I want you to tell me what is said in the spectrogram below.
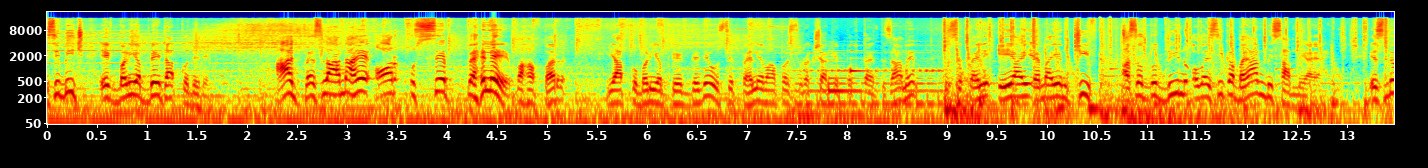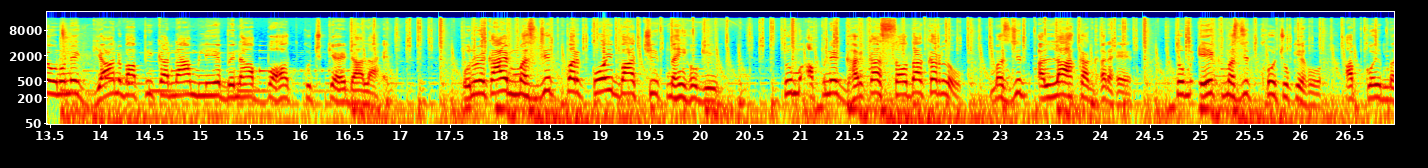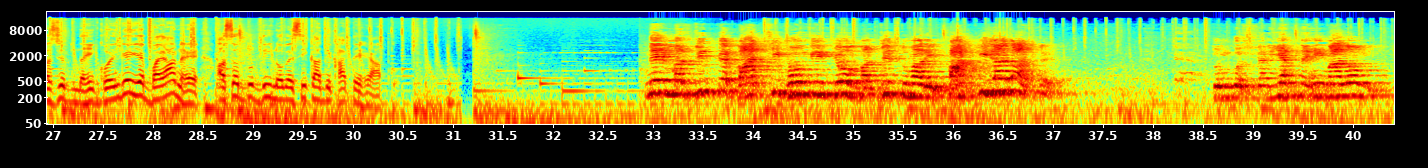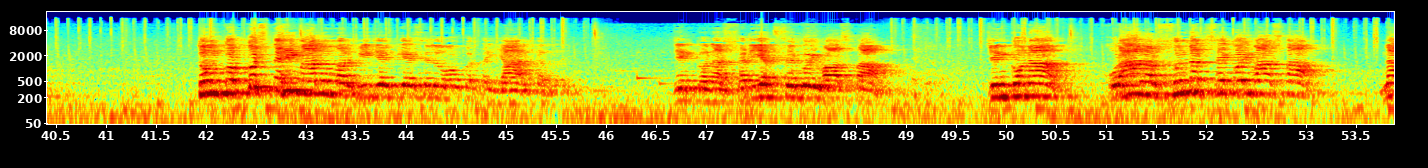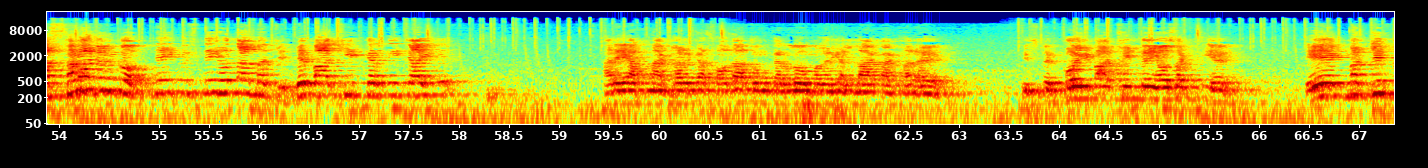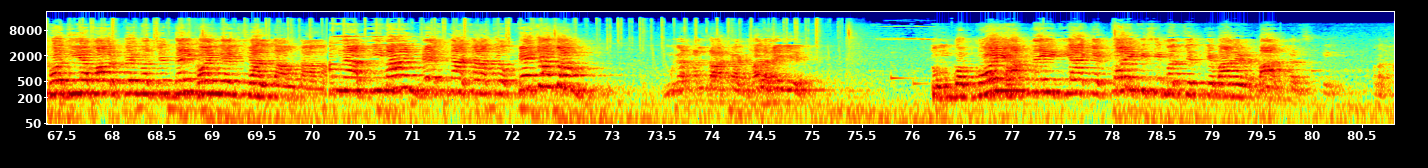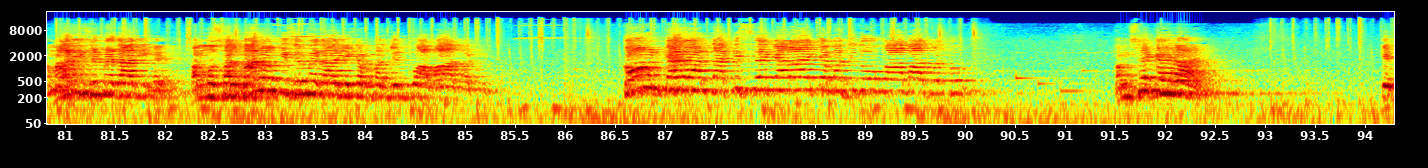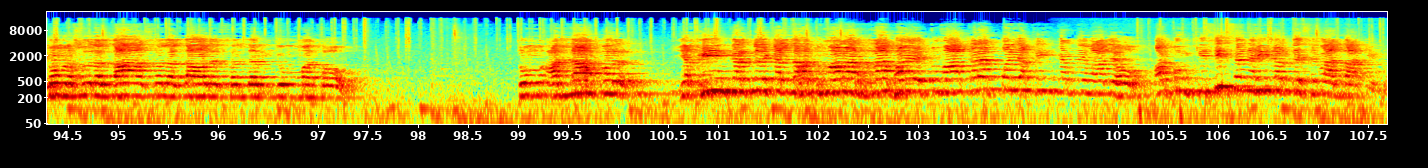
इसी बीच एक बड़ी अपडेट आपको दे दें। आज फैसला आना है और उससे पहले वहाँ पर, ये आपको बड़ी अपडेट दे दे, उससे पहले वहाँ पर सुरक्षा के पुख्ता इंतज़ाम है। उससे पहले एआईएमआईएम चीफ असदुद्दीन ओवैसी का बयान भी सामने आया है। इसमें उन्होंने ज्ञान वापी का नाम लिए बिना बहुत कुछ कह डाला है। उन्होंने कहा है, मस्जिद पर कोई बातचीत नहीं होगी। तुम अपने घर का सौदा कर लो। मस्जिद अल्लाह का घर है। तुम एक मस्जिद खो चुके हो। अब कोई मस्जिद नहीं खोएँगे, ये बयान है। असदुद्दीन ओवैसी का दिखाते हैं आपको। मस्जिद पे बातचीत होंगी, क्यों? मस्जिद तुम्हारी बात की जायदाद है। तुमको शरीयत नहीं मालूम। तुमको कुछ नहीं मालूम, और बीजेपी ऐसे लोगों को तैयार कर रही जिनको ना शरीयत से कोई वास्ता, जिनको ना कुरान और सुन्नत से कोई वास्ता। ना समझ उनको। नहीं, कुछ नहीं होता, मस्जिद पे बातचीत करनी चाहिए। अरे, अपना घर का सौदा तुम कर लो, मगर अल्लाह का घर है। इस पे कोई बातचीत नहीं हो सकती है। एक मस्जिद खो दिया और कोई मस्जिद नहीं खोएँगे ताला। तुमने ईमान बेचना चाहते हो, बेचो तुम। मगर अल्लाह का घर है ये। तुमको कोई हक नहीं दिया कि कोई किसी मस्जिद के बारे में बात कर सके। और हमारी ज़िम्मेदारी है। हम मुसलमानों की ज़िम्मेदारी है कि हम मस्जिद को आबाद रखें। कौन कह रहा है, अल्लाह किससे कह रहा है कि मस्जिदों को आबाद रखो? हमसे कह रहा है कि तुम रसूल अल्लाह सल्लल्लाहु अलैहि वसल्लम की उम्मत हो। तुम अल्लाह पर यकीन करते कि अल्लाह तुम्हारा रब है, तुम आखिरत पर यकीन करने वाले हो और तुम किसी से नहीं डरते सिवा अल्लाह के।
